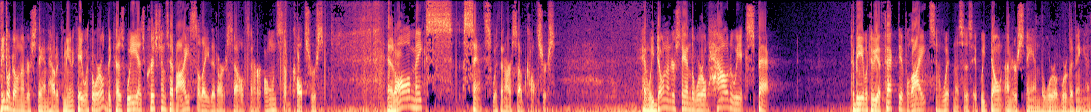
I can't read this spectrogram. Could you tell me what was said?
People don't understand how to communicate with the world because we as Christians have isolated ourselves in our own subcultures. And it all makes sense within our subcultures. And we don't understand the world. How do we expect to be able to be effective lights and witnesses if we don't understand the world we're living in?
